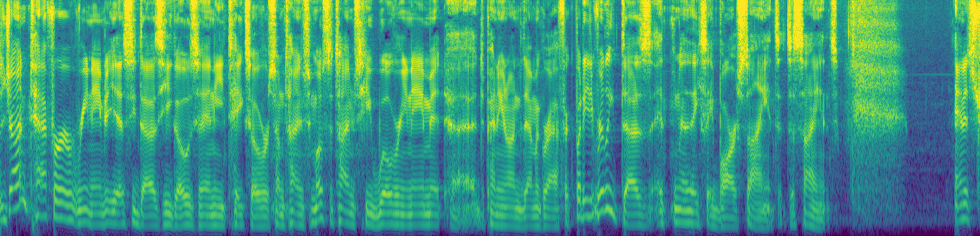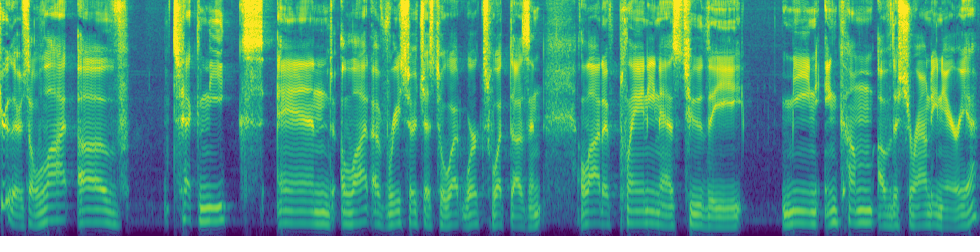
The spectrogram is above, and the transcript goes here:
So John Taffer renamed it. Yes, he does. He goes in, he takes over. Sometimes, most of the times, he will rename it uh, depending on the demographic. But he really does. It, they say bar science. It's a science, and it's true. There's a lot of techniques and a lot of research as to what works, what doesn't. A lot of planning as to the mean income of the surrounding area.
